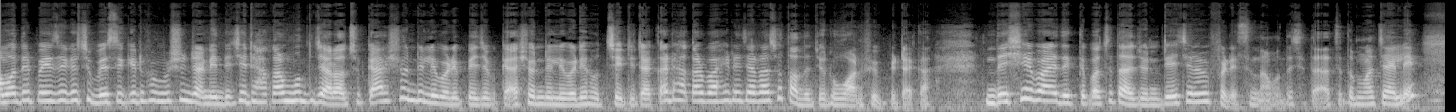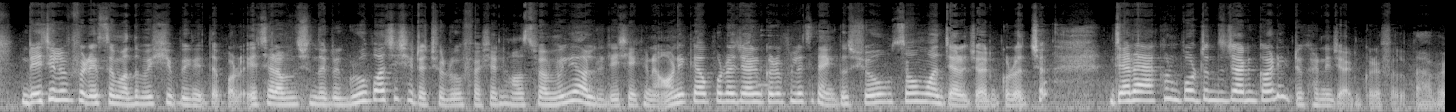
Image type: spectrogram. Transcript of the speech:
আমাদের পেজে কিছু বেসিক ইনফরমেশন জানিয়ে দিচ্ছি। ঢাকার মধ্যে যারা আছো ক্যাশ অন ডেলিভারি পেয়ে যাবে ক্যাশ অন ডেলিভারি হচ্ছে এটি টাকা। ঢাকার বাইরে যারা আছো, তাদের জন্য ওয়ান ফিফটি টাকা। দেশের বাইরে দেখতে পাচ্ছ, তার জন্য ডে চ্যানেল ফেরেছেন আমাদের সাথে আছে। তোমরা চাইলে ডে চ্যানেল ফেরেক্সের মাধ্যমে শিপিং নিতে পারো। এছাড়া আমাদের সুন্দর একটা গ্রুপ আছে, সেটা ছোটো ফ্যাশন হাউস ফ্যামিলি অলরেডি সেখানে অনেক কাপড়ে জয়েন করে ফেলেছে। Thank you so so much যারা জয়েন করেছ। যারা এখন পর্যন্ত জয়েন করে একটুখানি জয়েন করে ফেলতে হবে।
